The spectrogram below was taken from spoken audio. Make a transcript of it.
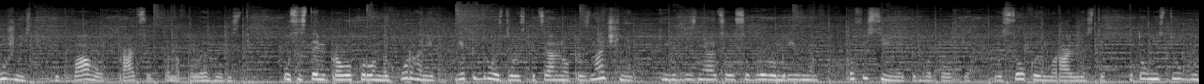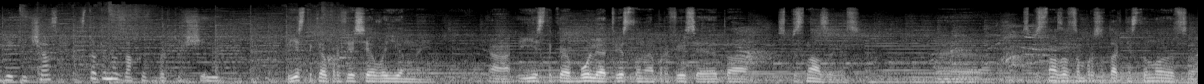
мужність, відвагу, працю та наполегливість. У системі правоохоронних органів є підрозділи спеціального призначення, які відрізняються особливим рівнем професійної підготовки, високої моральності, готовністю у будь-який час стати на захист батьківщини. Есть такая профессия военный, а, и есть такая более ответственная профессия, это спецназовец. Э, Спецназовцем просто так не становится,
